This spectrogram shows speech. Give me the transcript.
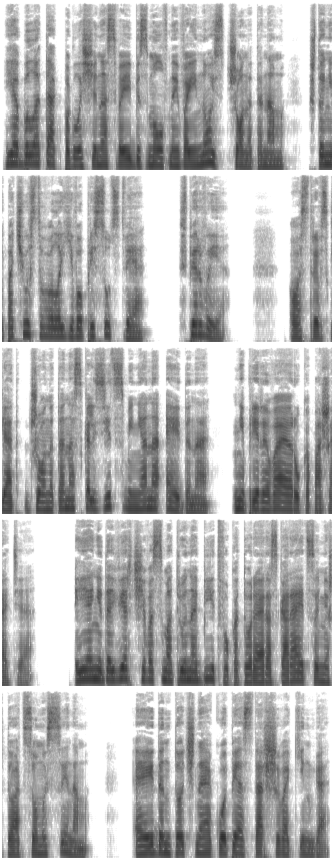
Я была так поглощена своей безмолвной войной с Джонатаном, что не почувствовала его присутствия. Впервые. Острый взгляд Джонатана скользит с меня на Эйдена, не прерывая рукопожатия. Я недоверчиво смотрю на битву, которая разгорается между отцом и сыном. Эйден — точная копия старшего Кинга.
